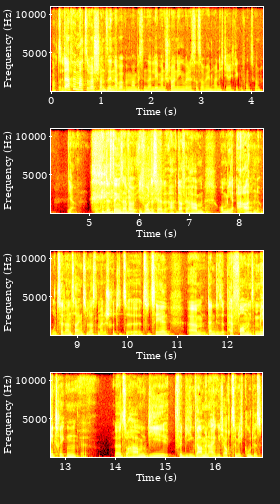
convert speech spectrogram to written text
Macht So, Sinn. dafür macht sowas schon Sinn, aber wenn man ein bisschen sein Leben entschleunigen will, ist das auf jeden Fall nicht die richtige Funktion. Ja. Das Ding ist einfach, ich wollte es ja dafür haben, um mir A, eine Uhrzeit anzeigen zu lassen, meine Schritte zu, äh, zu zählen, ähm, dann diese Performance-Metriken äh, zu haben, die für die Garmin eigentlich auch ziemlich gut ist.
